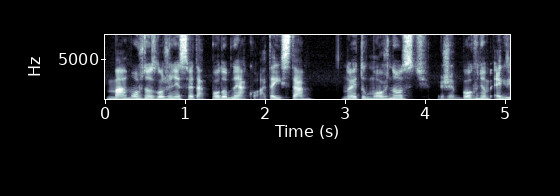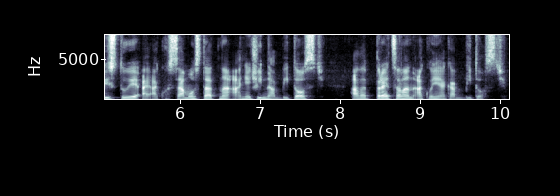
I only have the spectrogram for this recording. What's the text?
má možnosť zloženie sveta podobné ako ateista, no je tu možnosť, že Boh v ňom existuje aj ako samostatná a nečinná bytosť, ale predsa len ako nejaká bytosť.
